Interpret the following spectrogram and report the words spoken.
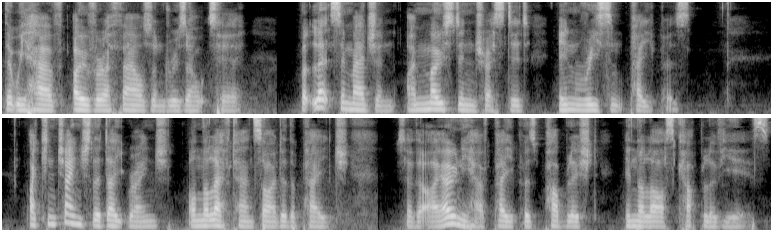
that we have over a thousand results here, but let's imagine I'm most interested in recent papers. I can change the date range on the left hand side of the page so that I only have papers published in the last couple of years.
